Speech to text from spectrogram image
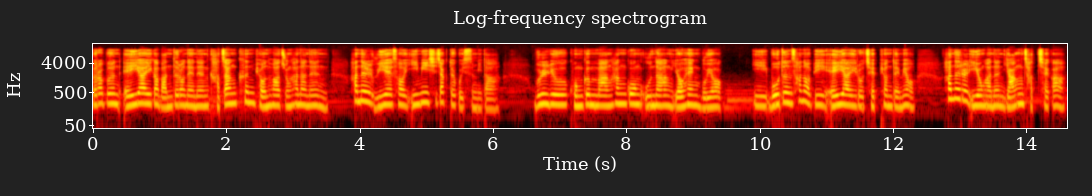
여러분, AI가 만들어내는 가장 큰 변화 중 하나는 하늘 위에서 이미 시작되고 있습니다. 물류, 공급망, 항공, 운항, 여행, 무역, 이 모든 산업이 AI로 재편되며 하늘을 이용하는 양 자체가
